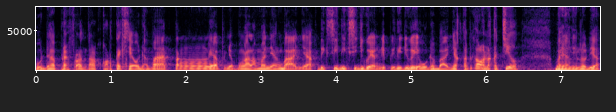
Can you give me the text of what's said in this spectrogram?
udah prefrontal cortexnya udah mateng, ya punya pengalaman yang banyak, diksi-diksi juga yang dipilih juga ya udah banyak. Tapi kalau anak kecil, bayangin loh dia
